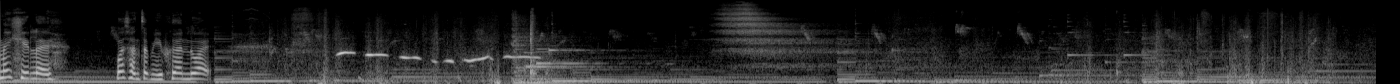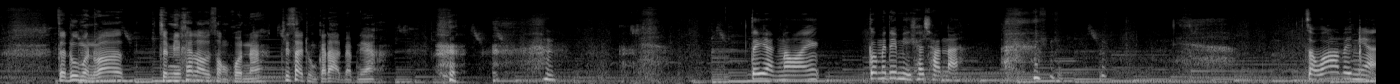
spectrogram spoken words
ไม่คิดเลย ว่าฉันจะมีเพื่อนด้วย แต่ดูเหมือนว่าจะมีแค่เราสองคนนะ ที่ใส่ถุงกระดาษแบบเนี้ย แต่อย่างน้อยก็ไม่ได้มีแค่ฉันนะ จะว่าไปเนี่ย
